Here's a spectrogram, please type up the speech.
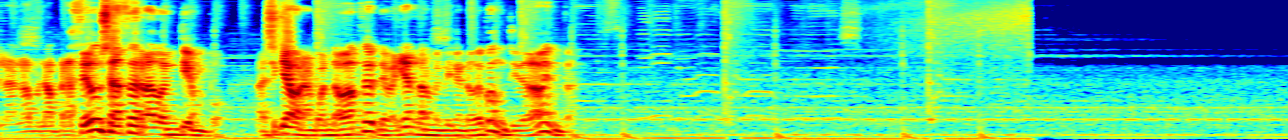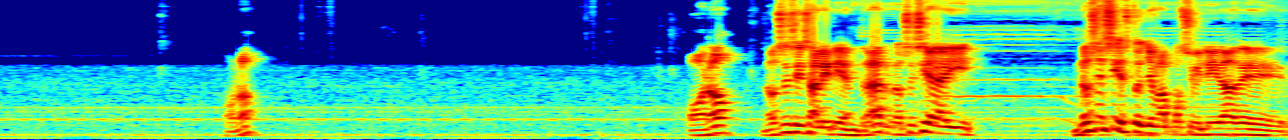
la, operación se ha cerrado en tiempo. Así que ahora, en cuanto avance, deberían darme el dinero de Conti de la venta. ¿O no? ¿O no? No sé si salir y entrar, no sé si hay... No sé si esto lleva posibilidad de...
